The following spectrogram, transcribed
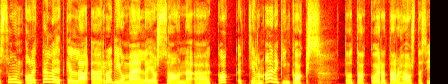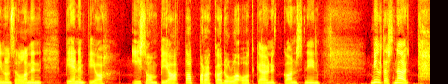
sun, olet tällä hetkellä Radiomäellä, jossa on, ö, kak, siellä on ainakin kaksi tota, koiratarhausta. Siinä on sellainen pienempi ja isompi ja Tapparakadulla oot käynyt kans, niin miltäs näyttää?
